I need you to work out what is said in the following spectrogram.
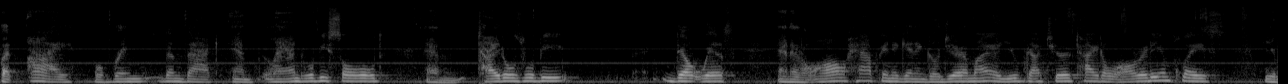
but I will bring them back, and land will be sold, and titles will be dealt with, and it'll all happen again. And go, Jeremiah, you've got your title already in place. You're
